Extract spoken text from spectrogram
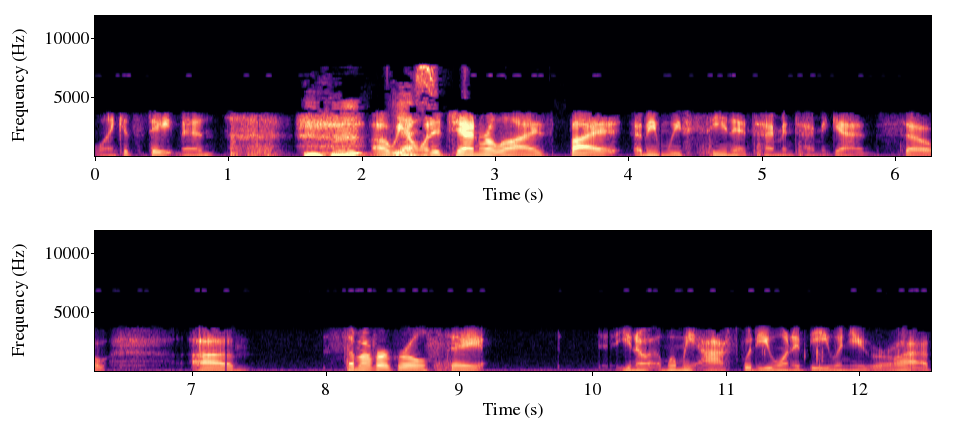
blanket statement. Mm-hmm. Uh, we yes. don't want to generalize, but I mean, we've seen it time and time again. So, um, some of our girls say, you know, when we ask, what do you want to be when you grow up?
